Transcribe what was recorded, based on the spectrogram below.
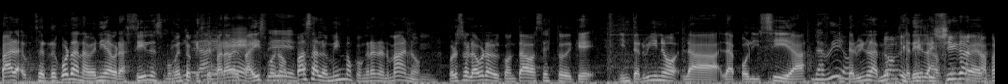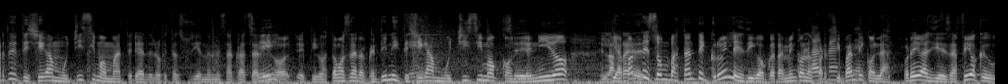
Para, ¿Se recuerdan Avenida Brasil en su momento que claro. separaba el país? Sí. Bueno, pasa lo mismo con Gran Hermano. Por eso, Laura, le contabas esto de que intervino la, la policía, Río. intervino la No, es que te la llegan, mujer. aparte te llega muchísimo material de lo que está sucediendo en esa casa. ¿Sí? Digo, eh, digo, estamos en Argentina y te llega muchísimo contenido. Y aparte redes. son bastante crueles, digo, que también con los Totalmente. participantes y con las pruebas y desafíos que,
